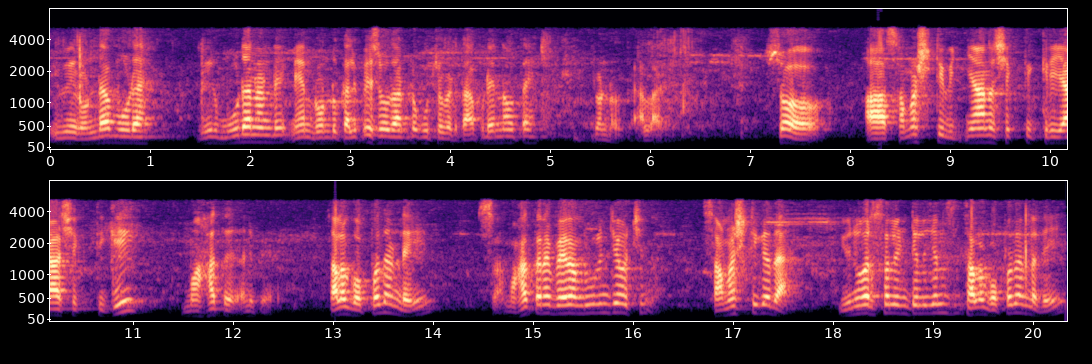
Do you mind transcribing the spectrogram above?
ఇవి రెండా మూడా? మీరు మూడనండి నేను రెండు కలిపేసి ఓ దాంట్లో కూర్చోబెడతా. అప్పుడు ఎన్నవుతాయి? రెండు అవుతాయి అలాగే. సో ఆ సమష్టి విజ్ఞాన శక్తి క్రియాశక్తికి మహత్ అని పేరు. చాలా గొప్పదండి. మహత్ అనే పేరు అందు గురించే వచ్చింది. సమష్టి కదా. యూనివర్సల్ ఇంటెలిజెన్స్ చాలా గొప్పదండి అది.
